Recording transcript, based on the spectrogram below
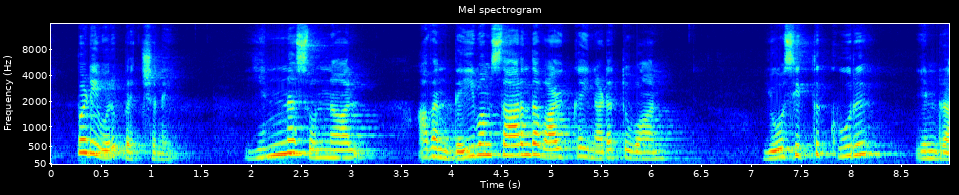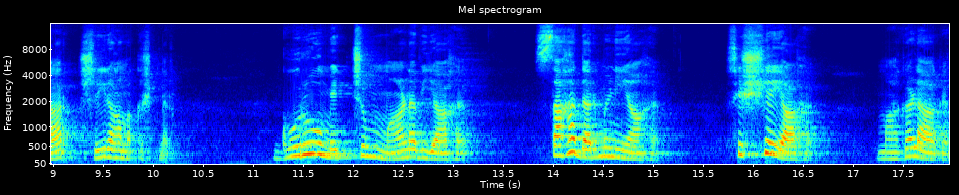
இப்படி ஒரு பிரச்சனை. என்ன சொன்னால் அவன் தெய்வம் சார்ந்த வாழ்க்கை நடத்துவான்? யோசித்து கூறு என்றார் ஸ்ரீராமகிருஷ்ணர். குரு மெச்சும் மாணவியாக சகதர்மிணியாக சிஷ்யையாக மகளாக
